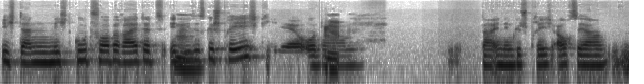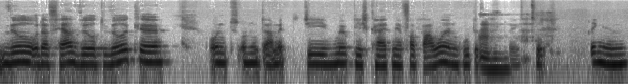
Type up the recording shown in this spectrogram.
Ich dann nicht gut vorbereitet in mhm. dieses Gespräch gehe oder ja. da in dem Gespräch auch sehr wirr oder verwirrt wirke und, und damit die Möglichkeit mir verbaue, ein gutes mhm. Gespräch zu bringen.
